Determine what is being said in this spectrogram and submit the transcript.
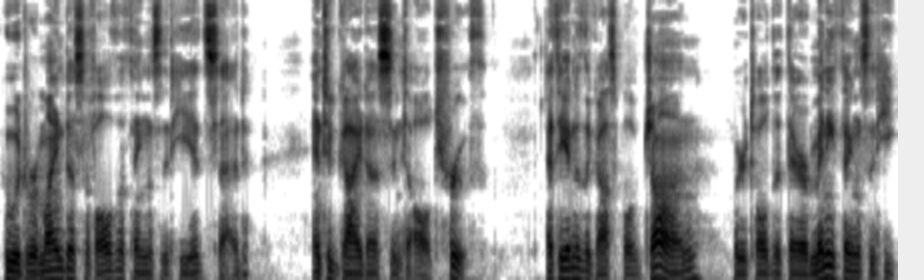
who would remind us of all the things that he had said and to guide us into all truth. At the end of the Gospel of John, we are told that there are many things that he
